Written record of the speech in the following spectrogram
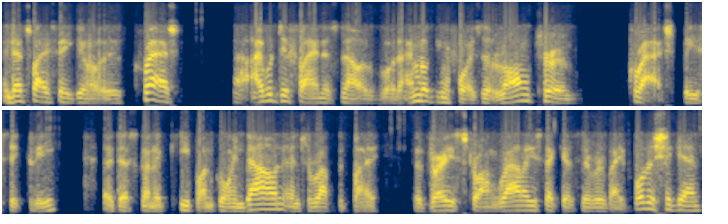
And that's why I say, you know, the crash, I would define as now what I'm looking for is a long term crash, basically, uh, that's going to keep on going down, interrupted by very strong rallies that gets everybody bullish again.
